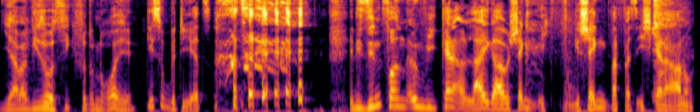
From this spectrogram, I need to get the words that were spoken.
Ja, aber wieso Siegfried und Roy? Gehst du bitte jetzt? ja, die sind von irgendwie, keine Ahnung, Leihgabe, schenkt, ich, geschenkt, was weiß ich, keine Ahnung.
